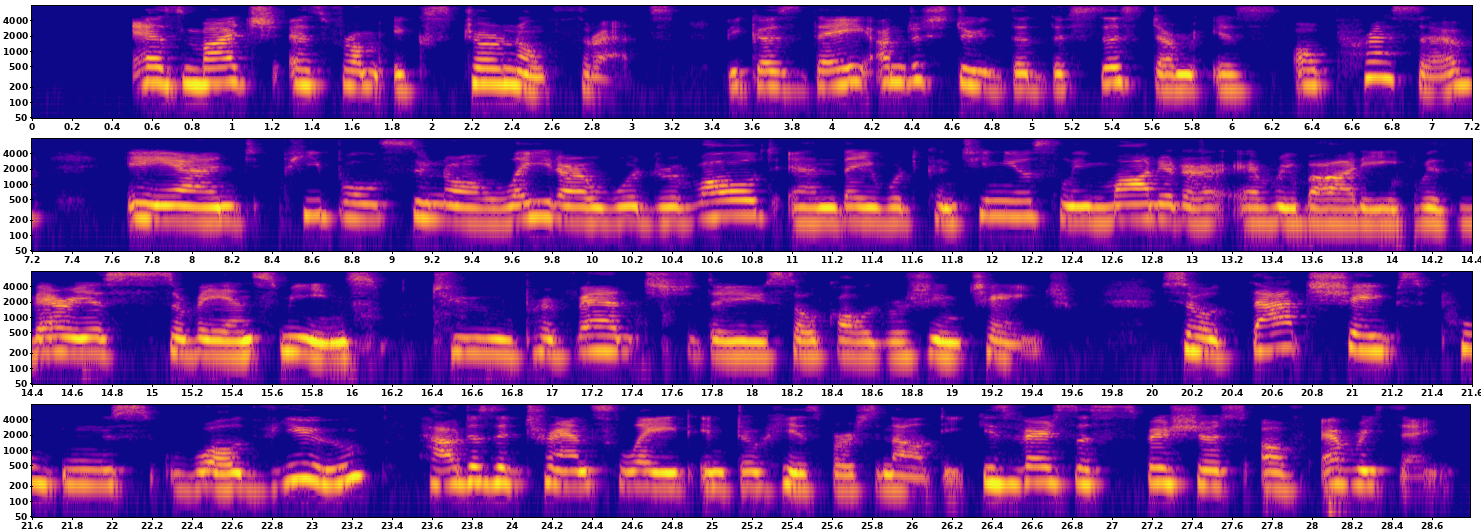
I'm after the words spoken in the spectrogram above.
as much as from external threats because they understood that the system is oppressive and people sooner or later would revolt and they would continuously monitor everybody with various surveillance means to prevent the so called regime change. So that shapes Putin's worldview. How does it translate into his personality? He's very suspicious of everything.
